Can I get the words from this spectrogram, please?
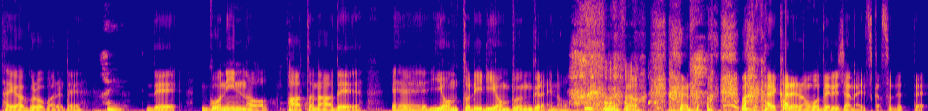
タイガーグローバルで、はい。で、5人のパートナーで、えー4トリリオン分ぐらいの、まあ、彼彼のモデルじゃないですか、それって。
